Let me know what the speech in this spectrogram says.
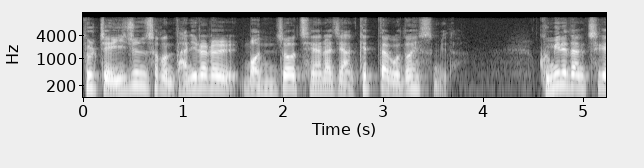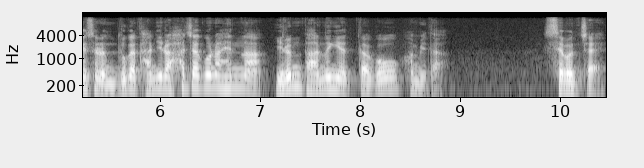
둘째 이준석은 단일화를 먼저 제안하지 않겠다고도 했습니다. 국민의당 측에서는 누가 단일화 하자거나 했나 이런 반응이었다고 합니다. 세 번째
